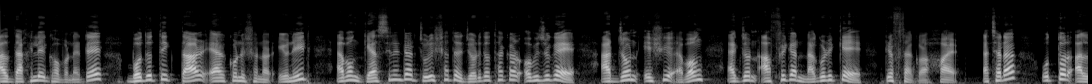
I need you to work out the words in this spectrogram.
আল দাখিলি গভর্নেটে বৈদ্যুতিক তার, এয়ার কন্ডিশনার ইউনিট এবং গ্যাস সিলিন্ডার চুরির সাথে জড়িত থাকার অভিযোগে আটজন এশীয় এবং একজন আফ্রিকান নাগরিককে গ্রেফতার করা হয়। এছাড়া উত্তর আল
